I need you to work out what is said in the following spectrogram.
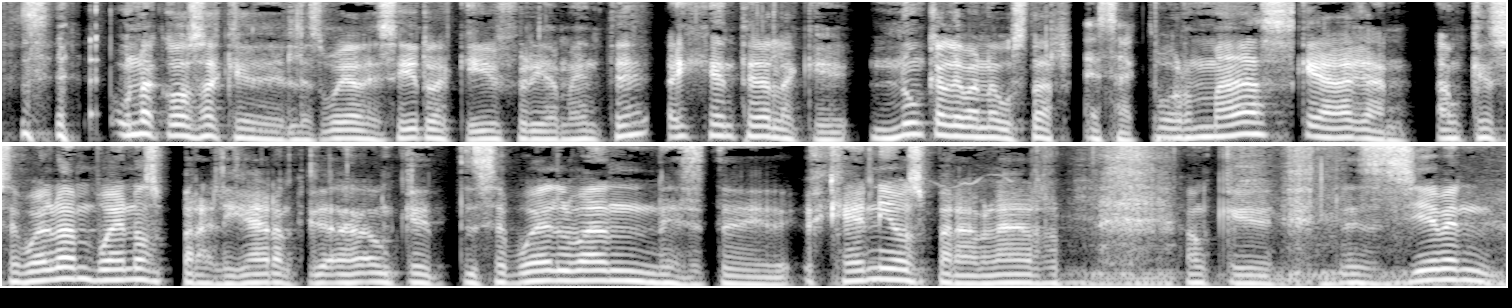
Una cosa que les voy a decir aquí fríamente, hay gente a la que nunca le van a gustar. Exacto. Por más que hagan, aunque se vuelvan buenos para ligar, aunque, aunque se vuelvan este, genios para hablar, aunque les lleven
